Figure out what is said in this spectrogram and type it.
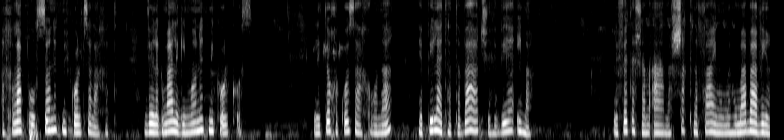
אכלה פורסונת מכל צלחת, ולגמה לגימונת מכל כוס. לתוך הכוס האחרונה הפילה את הטבעת שהביאה אמה. לפתע שמעה משק כנפיים ומהומה באוויר.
